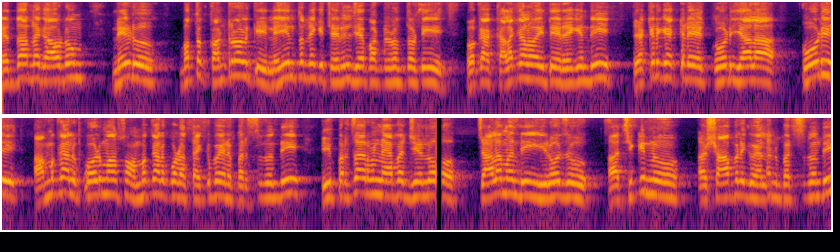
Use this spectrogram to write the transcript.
నిర్ధారణ కావడం నేడు మొత్తం కంట్రోల్కి నియంత్రణకి చర్యలు చేపట్టడంతో ఒక కలకలం అయితే రేగింది. ఎక్కడికెక్కడే కోడియాల కోడి అమ్మకాలు కోడి మాంసం అమ్మకాలు కూడా తగ్గిపోయిన పరిస్థితి ఉంది. ఈ ప్రచారం నేపథ్యంలో చాలా మంది ఈ రోజు ఆ చికెన్ షాపులకి వెళ్ళని పరిస్థితి ఉంది.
